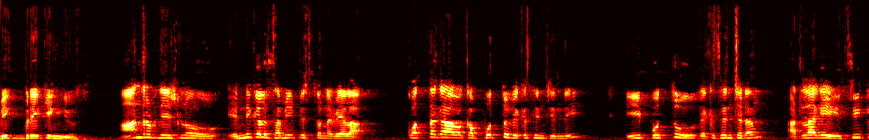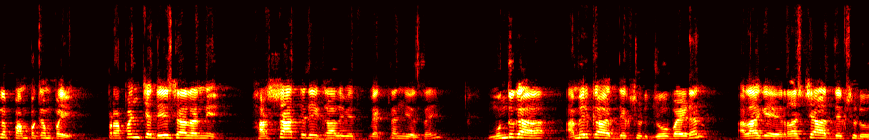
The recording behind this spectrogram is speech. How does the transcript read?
బిగ్ బ్రేకింగ్ న్యూస్. ఆంధ్రప్రదేశ్లో ఎన్నికలు సమీపిస్తున్న వేళ కొత్తగా ఒక పొత్తు వికసించింది. ఈ పొత్తు వికసించడం అట్లాగే ఈ సీట్ల పంపకంపై ప్రపంచ దేశాలన్నీ హర్షాతిరేకాలు వ్యక్తం చేశాయి. ముందుగా అమెరికా అధ్యక్షుడు జో బైడెన్ అలాగే రష్యా అధ్యక్షుడు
